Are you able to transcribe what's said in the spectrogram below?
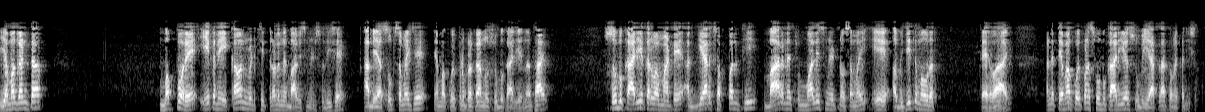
યમગંટ બપોરે એક અને એકાવન મિનિટથી ત્રણ અને બાવીસ મિનિટ સુધી છે. આ બે અશુભ સમય છે. એમાં કોઈ પણ પ્રકારનું શુભ કાર્ય ન થાય. શુભ કાર્ય કરવા માટે અગિયાર છપ્પનથી બાર અને ચુમ્માલીસ મિનિટનો સમય એ અભિજીત મુહૂર્ત કહેવાય. અને તેમાં કોઈ પણ શુભ કાર્ય, શુભ યાત્રા તમે કરી શકો.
